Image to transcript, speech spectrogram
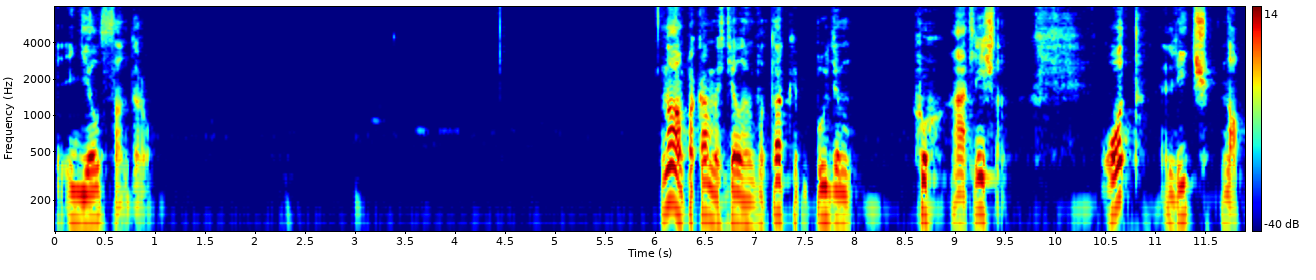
Игил Сандеру. Ну а пока мы сделаем вот так и будем... Фух, отлично. Отлично.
